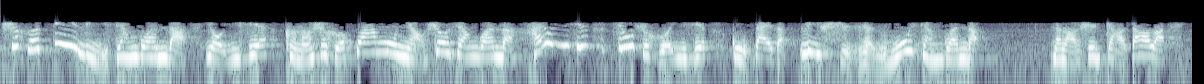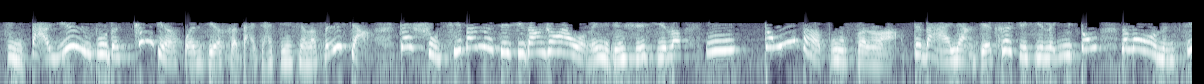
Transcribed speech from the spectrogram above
是和地理相关的，有一些可能是和花木鸟兽相关的，还有一些就是和一些古代的历史人物相关的。那老师找到了几大韵部的重点环节，和大家进行了分享。在暑期班的学习当中啊，我们已经学习了一。的部分了，对吧？两节课学习了一冬，那么我们今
